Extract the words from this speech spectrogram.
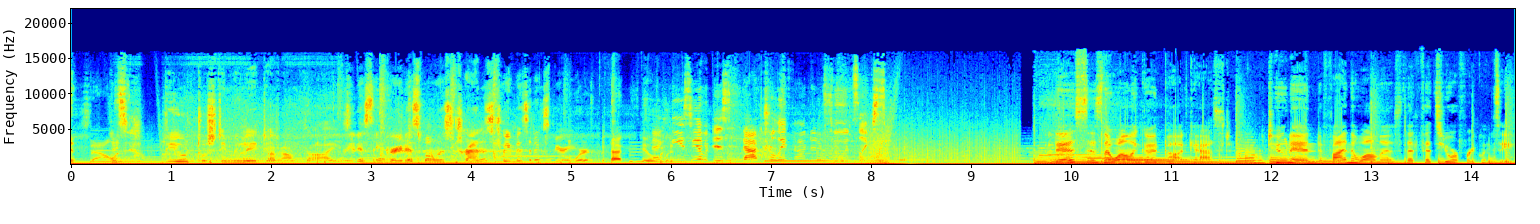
and sound. built to stimulate around the eyes. Latest and greatest wellness trends, treatments, and experience. Tactile. Magnesium is naturally found in foods like This is the Well and Good podcast. Tune in to find the wellness that fits your frequency.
